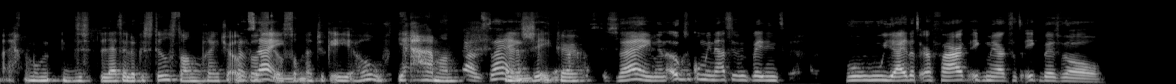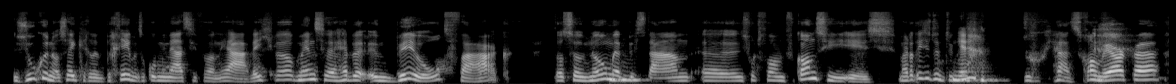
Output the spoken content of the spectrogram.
echt een moment, dus letterlijke stilstand brengt je ook wel stilstand natuurlijk in je hoofd. Ja, man. Ja, zijn. Ja, zeker. Zijn. En ook de combinatie, ik weet niet hoe, hoe jij dat ervaart. Ik merk dat ik best wel zoeken, zeker in het begin, met de combinatie van, ja, weet je wel, mensen hebben een beeld vaak dat zo'n nomad Mhm. bestaan eh, een soort van vakantie is. Maar dat is het natuurlijk Ja. niet. Ja, het is gewoon werken.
